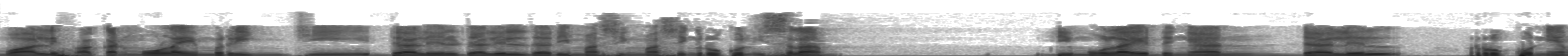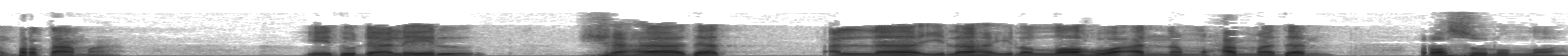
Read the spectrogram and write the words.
mualif akan mulai merinci dalil-dalil dari masing-masing rukun Islam. Dimulai dengan dalil rukun yang pertama, yaitu dalil syahadat alla ilaha illallah wa anna muhammadan rasulullah.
